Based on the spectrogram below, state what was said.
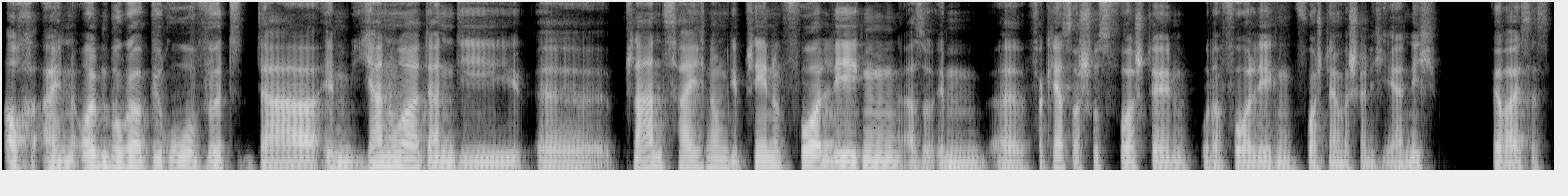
auch ein Oldenburger Büro wird da im Januar dann die äh, Planzeichnung, die Pläne vorlegen, also im äh, Verkehrsausschuss vorstellen oder vorlegen. Vorstellen wahrscheinlich eher nicht. Wer weiß es.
